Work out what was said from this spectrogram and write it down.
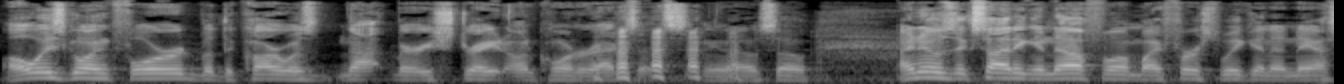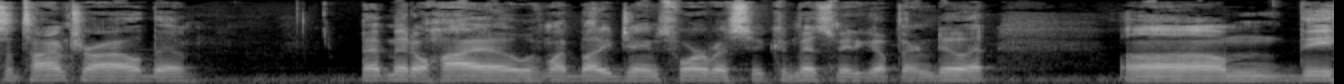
always going forward, but the car was not very straight on corner exits. you know, so I know it was exciting enough on my first weekend at NASA time trial the, at Mid Ohio with my buddy James Forbes, who convinced me to go up there and do it. Um, the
